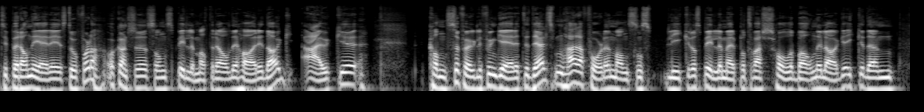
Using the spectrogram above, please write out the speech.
type Ranieri sto for, da. Og kanskje sånn spillemateriale de har i dag, er jo ikke kan selvfølgelig fungere til dels, men her får du en mann som liker å spille mer på tvers, holde ballen i laget. Ikke den eh,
